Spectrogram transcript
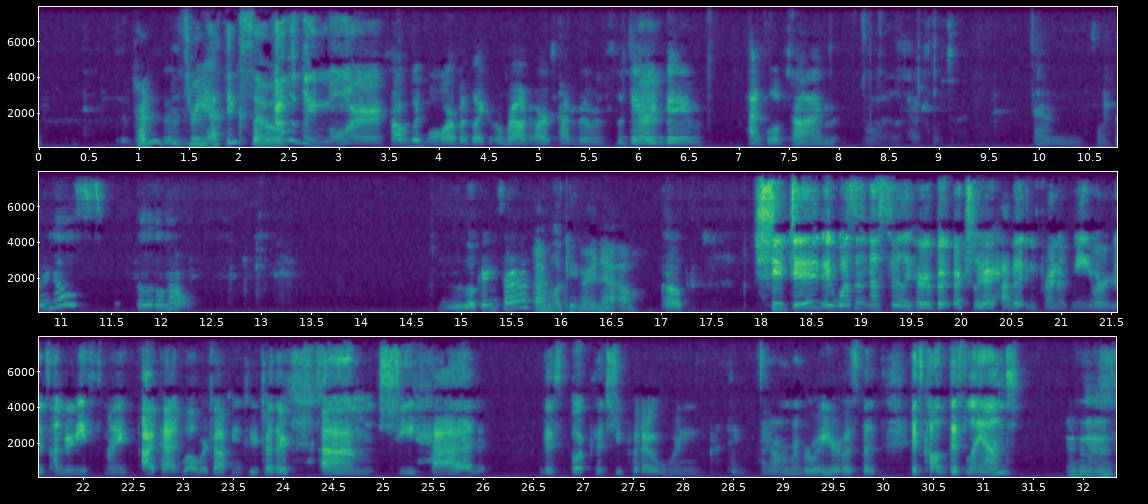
Pardon? Three? I think so. Probably more. Probably more, but like around our time, there was the Daring Game, Handful of Time, Oh, I love Handful of Time. and something else? I don't know. You looking, Sarah? I'm looking right now. Oh, She did. It wasn't necessarily her, but actually, I have it in front of me, or it's underneath my iPad while we're talking to each other. Um, she had this book that she put out when I think I don't remember what year it was, but it's called This Land, mm-hmm.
